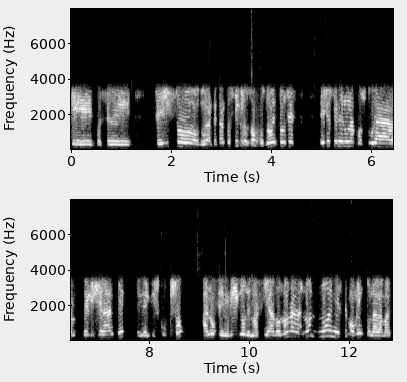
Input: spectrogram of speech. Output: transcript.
que pues se, se hizo durante tantos siglos, vamos, ¿no? Entonces, ellos tienen una postura beligerante en el discurso, han ofendido demasiado, no nada, no, no en este momento nada más.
